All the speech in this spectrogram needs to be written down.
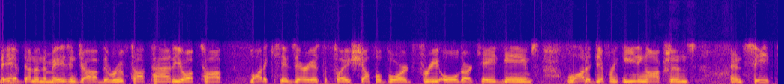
They have done an amazing job. The rooftop patio up top, a lot of kids areas to play shuffleboard, free old arcade games, a lot of different eating options, and seats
